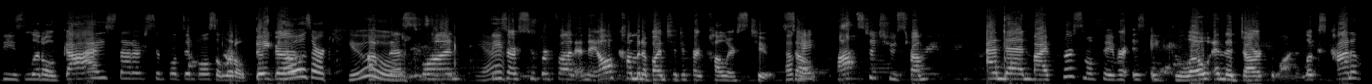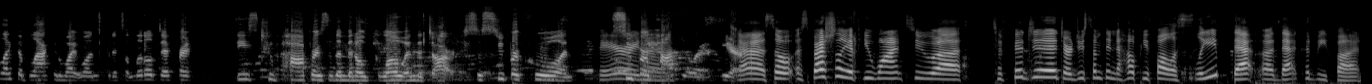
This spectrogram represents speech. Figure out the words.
these little guys that are simple dimples, a little bigger. Those are cute. this one. Yeah. These are super fun, and they all come in a bunch of different colors too. Okay. So lots to choose from. And then my personal favorite is a glow in the dark one. It looks kind of like the black and white ones, but it's a little different. These two poppers in the middle glow in the dark. So super cool and Very super nice. popular here. Yeah. So especially if you want to uh, to fidget or do something to help you fall asleep, that uh, that could be fun.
